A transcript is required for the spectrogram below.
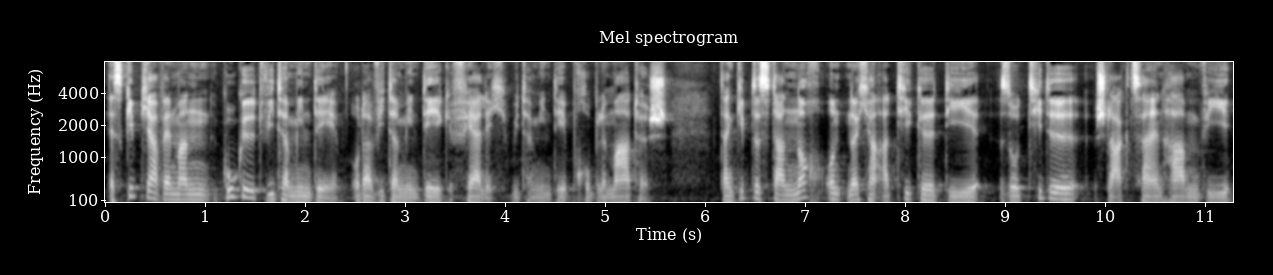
Es gibt ja, wenn man googelt Vitamin D oder Vitamin D gefährlich, Vitamin D problematisch, dann gibt es da noch und nöcher Artikel, die so Titelschlagzeilen haben wie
